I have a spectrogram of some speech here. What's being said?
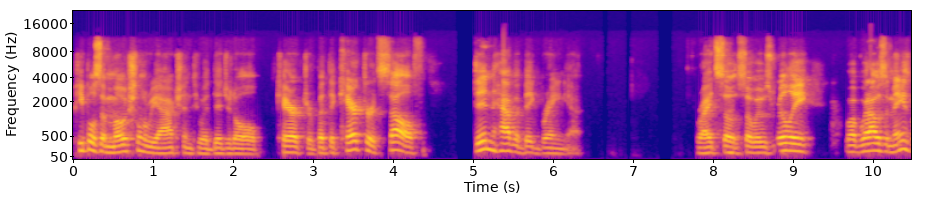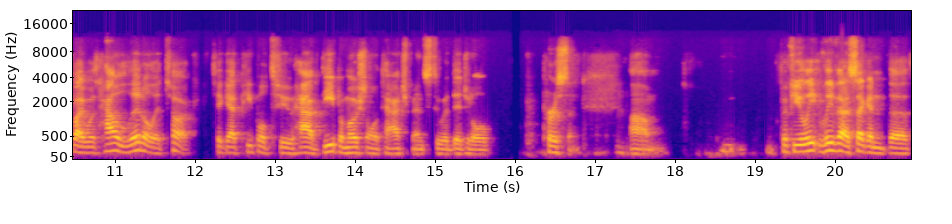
people's emotional reaction to a digital character, but the character itself didn't have a big brain yet. Right. So, so it was really what, what I was amazed by was how little it took to get people to have deep emotional attachments to a digital person. Um, if you leave, leave that a second, the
